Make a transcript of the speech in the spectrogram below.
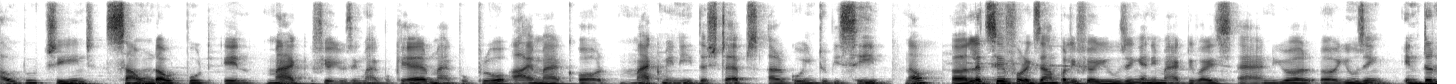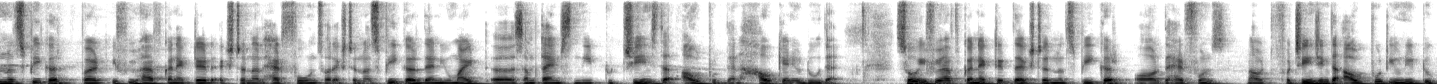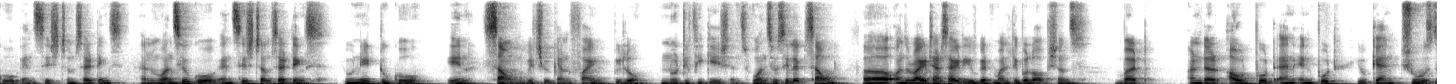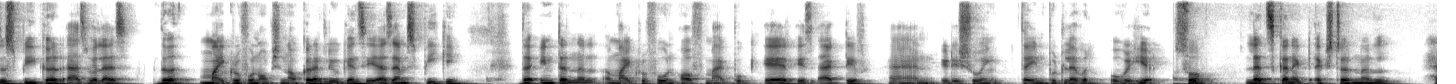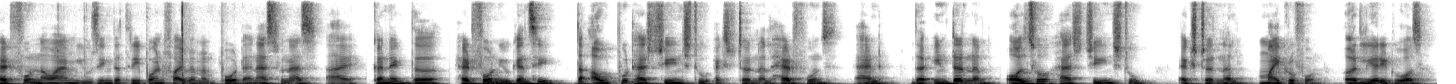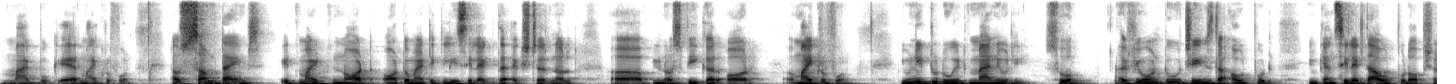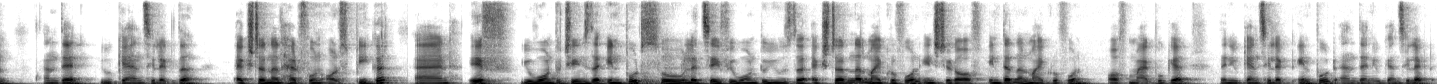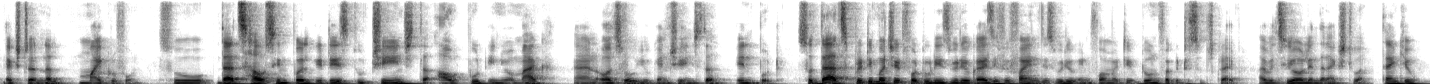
how to change sound output in Mac. If you're using MacBook Air, MacBook Pro, iMac or Mac Mini, the steps are going to be same. Now, uh, let's say for example, if you're using any Mac device and you're uh, using internal speaker, but if you have connected external headphones or external speaker, then you might uh, sometimes need to change the output. Then how can you do that? So if you have connected the external speaker or the headphones, now for changing the output, you need to go in system settings. And once you go in system settings, you need to go in sound, which you can find below notifications. Once you select sound, uh, on the right hand side, you get multiple options, but under output and input, you can choose the speaker as well as the microphone option. Now currently you can see as I'm speaking, the internal uh, microphone of macbook air is active and it is showing the input level over here so let's connect external headphone. Now i am using the 3.5 mm port and as soon as i connect the headphone you can see the output has changed to external headphones and the internal also has changed to external microphone. Earlier it was macbook air microphone. Now sometimes it might not automatically select the external uh, you know speaker or microphone. You need to do it manually. So if you want to change the output you can select the output option and then you can select the external headphone or speaker. And if you want to change the input so let's say if you want to use the external microphone instead of internal microphone of macbook air then you can select input and then you can select external microphone. So that's how simple it is to change the output in your mac and also you can change the input. So that's pretty much it for today's video guys. If you find this video informative don't forget to subscribe. I will see you all in the next one. Thank you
